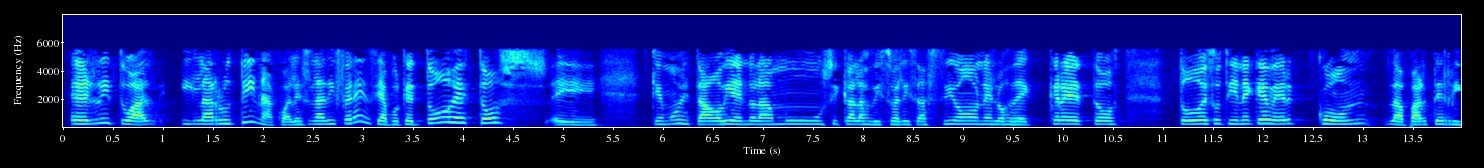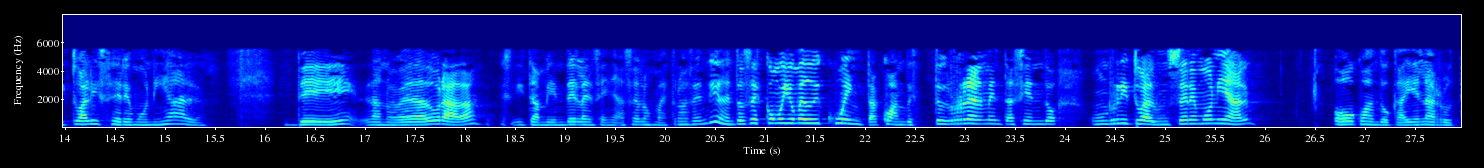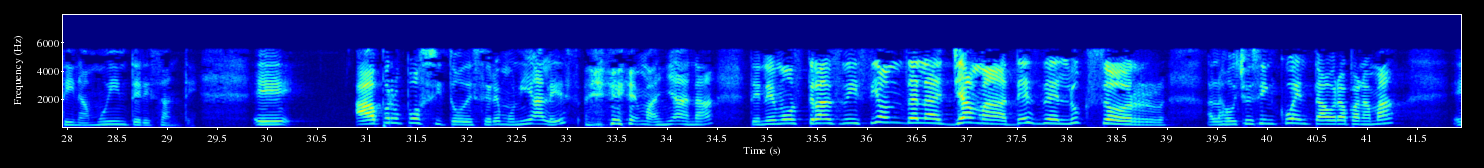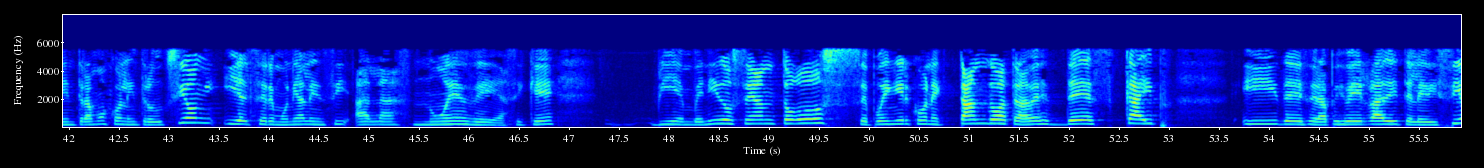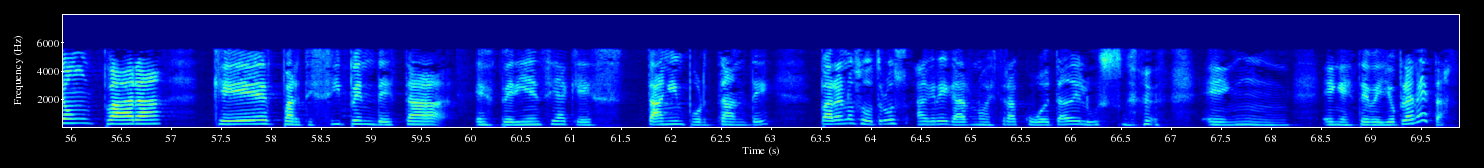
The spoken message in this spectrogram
el ritual y la rutina, cuál es la diferencia, porque todos estos eh, que hemos estado viendo, la música, las visualizaciones, los decretos, todo eso tiene que ver con la parte ritual y ceremonial de la nueva edad dorada y también de la enseñanza de los maestros ascendidos. Entonces, ¿cómo yo me doy cuenta cuando estoy realmente haciendo un ritual, un ceremonial, o cuando cae en la rutina? Muy interesante. Eh, a propósito de ceremoniales, mañana tenemos transmisión de la llama desde Luxor a las 8.50 hora Panamá entramos con la introducción y el ceremonial en sí a las nueve. Así que bienvenidos sean todos. Se pueden ir conectando a través de Skype y de Serapis Bay Radio y Televisión para que participen de esta experiencia que es tan importante para nosotros agregar nuestra cuota de luz en, en este bello planeta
